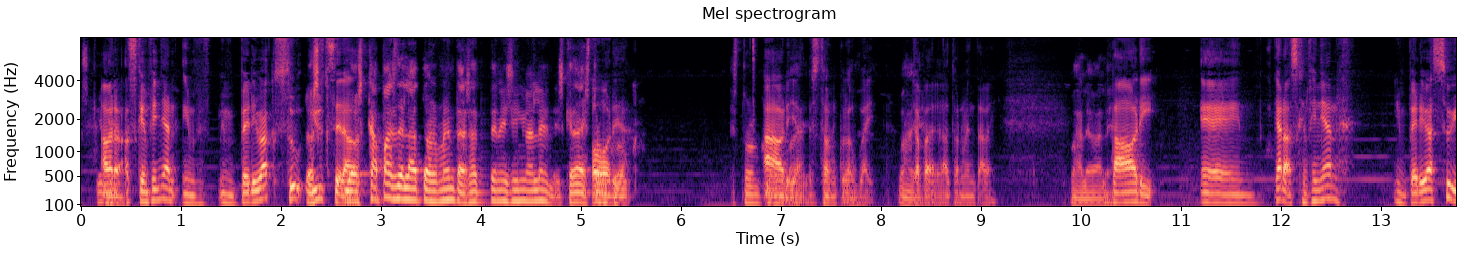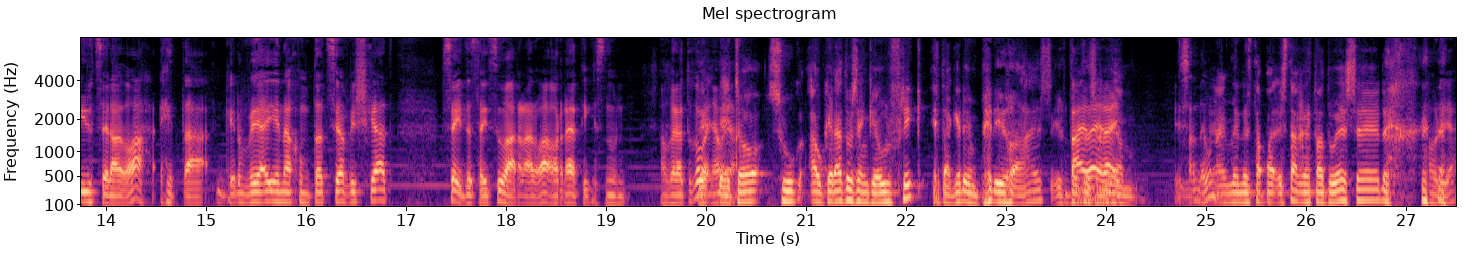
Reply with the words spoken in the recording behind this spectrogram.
Azken- A ber, azken finean, im- imperioak zu Los, hiltzera. los capas de la tormenta, esaten izin galen, ez que da Hori Stormcloak, Ah, hori, bai. Stormcloak, bai. Bai. Kapa de la tormenta, bai. Vale, vale. Ba hori, en, gara, azken finean, imperioa zu hiltzera doa, eta gero behaiena juntatzea pixkat, zeit ez zaizu arraroa, horregatik ez nuen aukeratuko, De, baina, de baina, hecho, zuk aukeratu zenke Ulfric eta gero imperioa, ez? Bai, bai, bai. esan deuna, Hemen ez da, gertatu ezer, hori ba,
